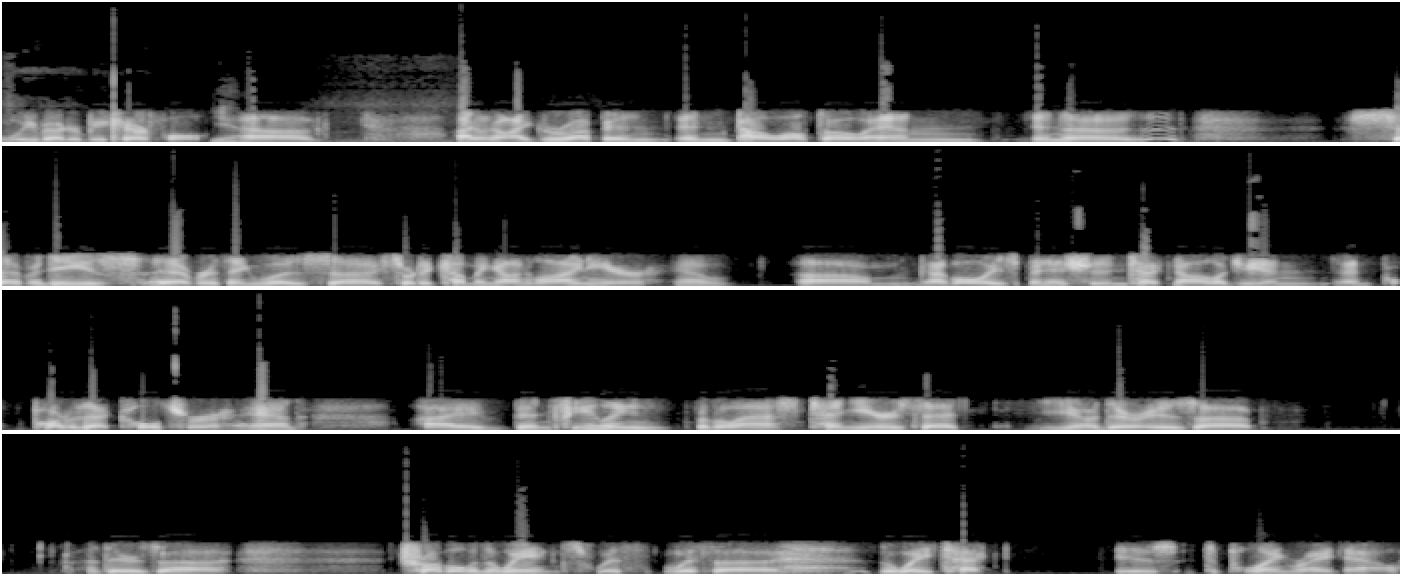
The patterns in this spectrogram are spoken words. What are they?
we better be careful. Yeah. Uh, I don't know. I grew up in in Palo Alto, and in the '70s, everything was uh, sort of coming online here, and um, I've always been interested in technology and and p- part of that culture. And I've been feeling for the last ten years that you know there is a there's a trouble in the wings with with uh, the way tech is deploying right now,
